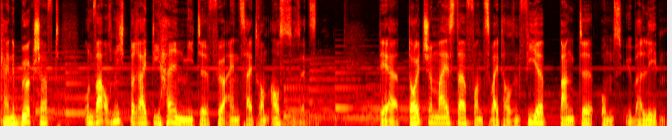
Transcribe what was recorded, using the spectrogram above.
keine Bürgschaft und war auch nicht bereit, die Hallenmiete für einen Zeitraum auszusetzen. Der deutsche Meister von 2004 bangte ums Überleben.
